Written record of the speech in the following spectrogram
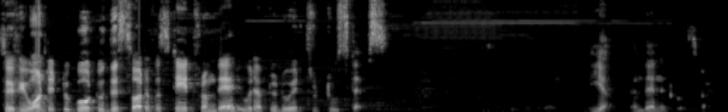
So, if you wanted to go to this sort of a state from there, you would have to do it through two steps yeah and then it goes back.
